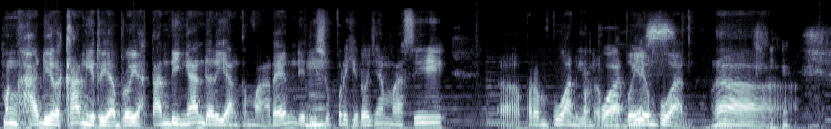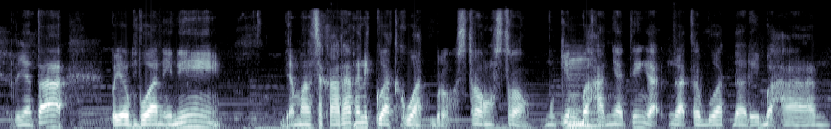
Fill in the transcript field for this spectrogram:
menghadirkan gitu ya bro ya tandingan dari yang kemarin jadi Hmm. superhero-nya masih eh, perempuan gitu Perempuan, perempuan. yes. Nah ternyata perempuan ini zaman sekarang ini kuat-kuat bro strong strong mungkin Hmm. bahannya itu nggak nggak terbuat dari bahan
